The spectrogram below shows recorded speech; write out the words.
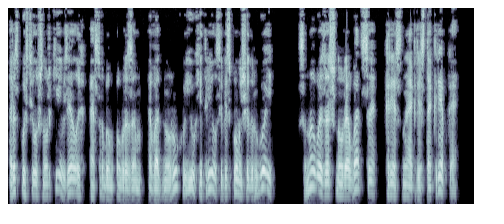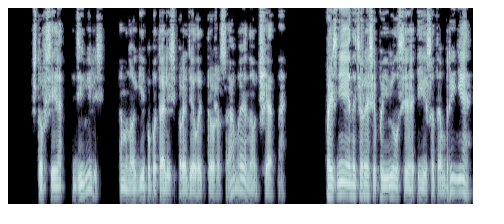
распустил шнурки, взял их особым образом в одну руку и ухитрился без помощи другой снова зашнуроваться крест-накреста крепко, что все дивились. Многие попытались проделать то же самое, но тщетно. Позднее на террасе появился и Сатамбрини.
